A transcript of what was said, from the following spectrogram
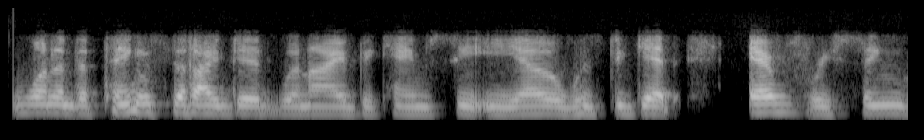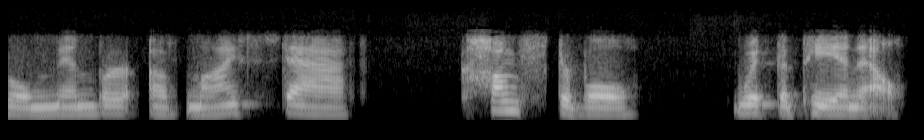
one of the things that I did when I became CEO was to get every single member of my staff comfortable with the P&L.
